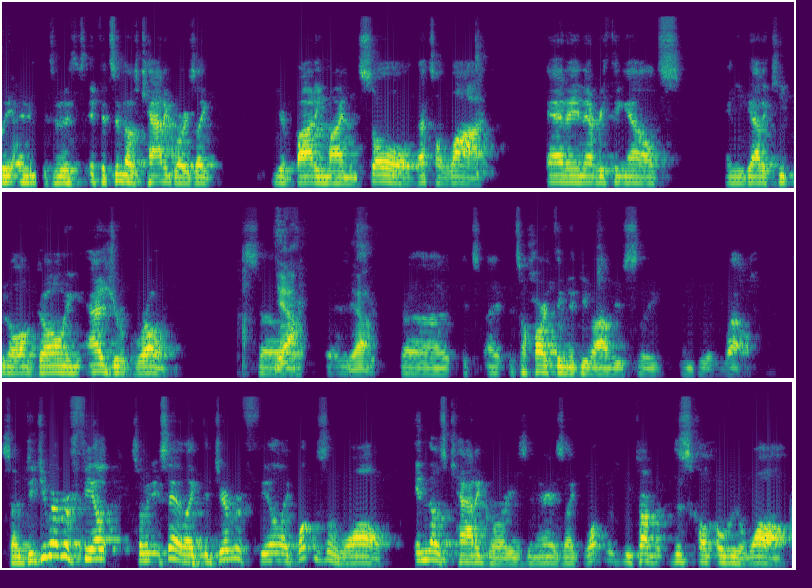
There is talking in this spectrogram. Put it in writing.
if it's in those categories like your body mind and soul that's a lot. Add in everything else, and you got to keep it all going as you're growing. So yeah, yeah, uh, it's it's a hard thing to do, obviously, and do it well. So did you ever feel? So when you say like, did you ever feel like what was the wall in those categories and areas? Like what was we talk about? This is called over the wall.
